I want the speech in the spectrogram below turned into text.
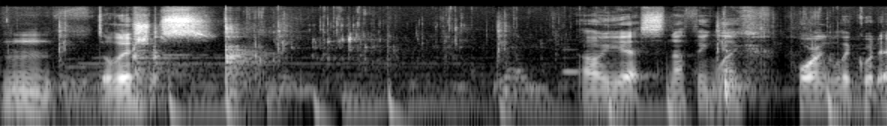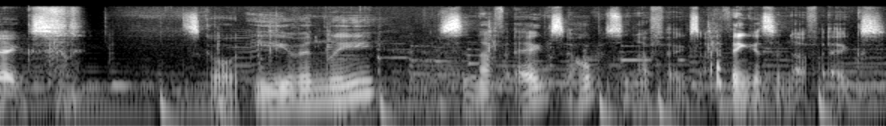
Mmm, delicious. Oh yes, nothing like pouring liquid eggs. Let's go evenly. Is enough eggs? I hope it's enough eggs. I think it's enough eggs.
